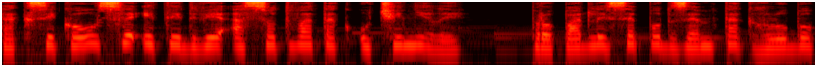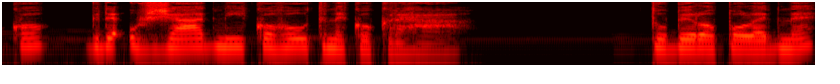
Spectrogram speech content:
Tak si kousli i ty dvě a sotva tak učinili, propadli se pod zem tak hluboko, kde už žádný kohout nekokrhá. Tu bylo poledne,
